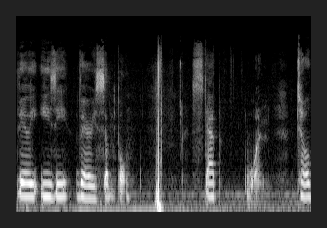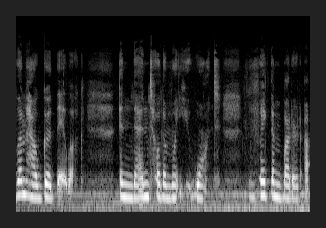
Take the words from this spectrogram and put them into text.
very easy, very simple. Step one tell them how good they look, and then tell them what you want. Make them buttered up.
